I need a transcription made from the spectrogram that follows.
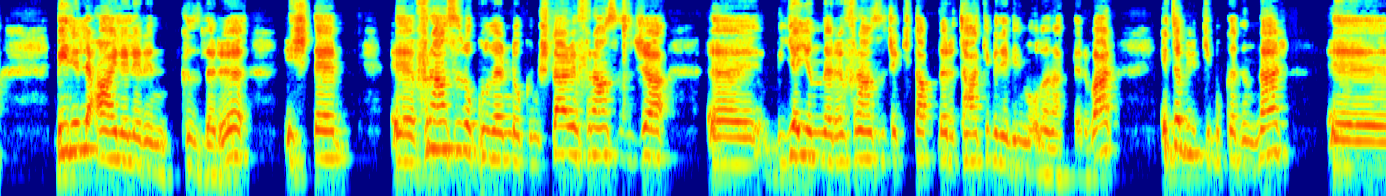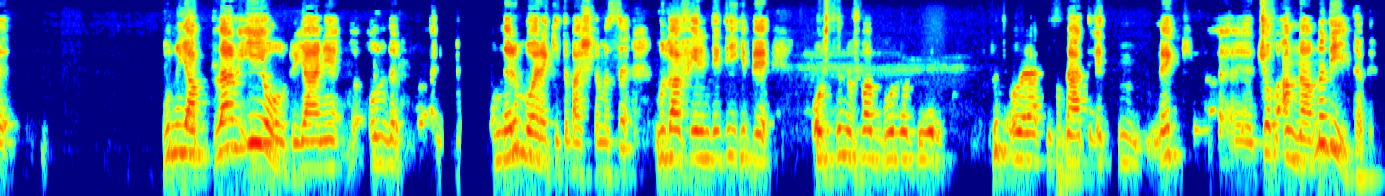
belirli ailelerin kızları işte e, Fransız okullarında okumuşlar ve Fransızca e, yayınları, Fransızca kitapları takip edebilme olanakları var. E tabii ki bu kadınlar e, bunu yaptılar iyi oldu. Yani onlar, onların bu hareketi başlaması Muzaffer'in dediği gibi o sınıfa bunu bir suç olarak isnat etmek e, çok anlamlı değil tabii.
